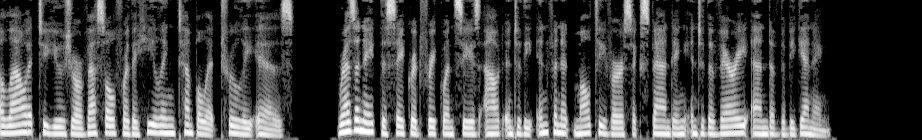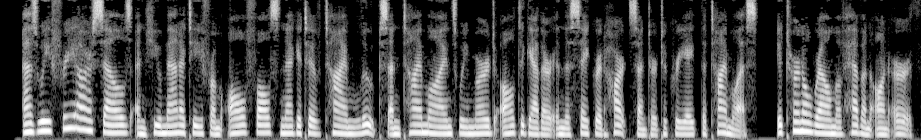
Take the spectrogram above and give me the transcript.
allow it to use your vessel for the healing temple it truly is. Resonate the sacred frequencies out into the infinite multiverse, expanding into the very end of the beginning. As we free ourselves and humanity from all false negative time loops and timelines, we merge all together in the sacred heart center to create the timeless, eternal realm of heaven on earth.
